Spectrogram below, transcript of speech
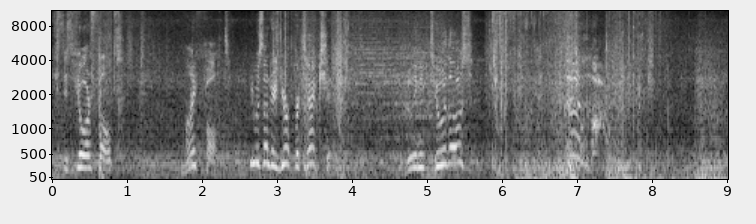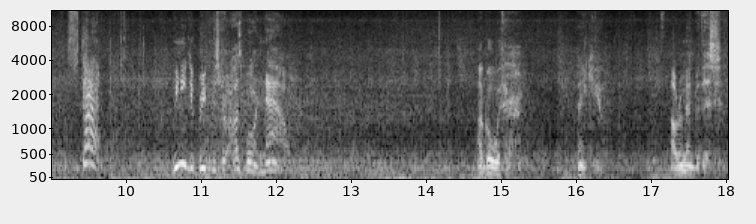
This is your fault. My fault. He was under your protection. You really need two of those? Stop! We need to brief Mr. Osborn now. I'll go with her. Thank you. I'll remember this.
